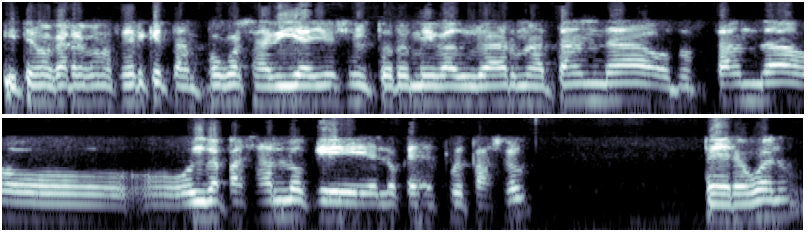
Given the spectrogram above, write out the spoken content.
y tengo que reconocer que tampoco sabía yo si el toro me iba a durar una tanda o dos tandas o, iba a pasar lo que lo que después pasó. Pero bueno,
